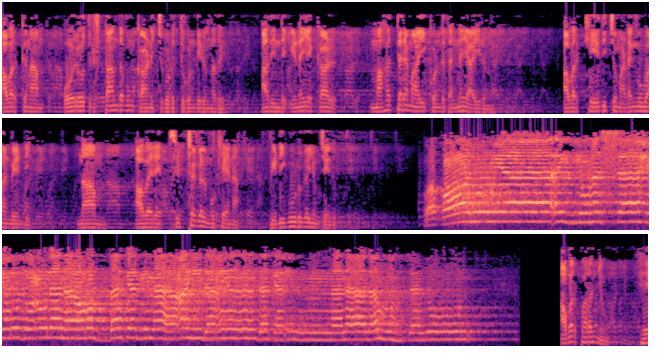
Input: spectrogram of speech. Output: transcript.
അവർക്ക് നാം ഓരോ ദൃഷ്ടാന്തവും കാണിച്ചു കൊടുത്തുകൊണ്ടിരുന്നത് അതിന്റെ ഇണയേക്കാൾ മഹത്തരമായി കൊണ്ട് തന്നെയായിരുന്നു. അവർ ഖേദിച്ചു മടങ്ങുവാൻ വേണ്ടി നാം അവരെ ശിക്ഷകൾ മുഖേന പിടികൂടുകയും ചെയ്തു وقالوا يا أيها الساحر ادع لنا ربك بما عهد عندك إننا لمهتدون അവർ പറഞ്ഞു ഹേ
